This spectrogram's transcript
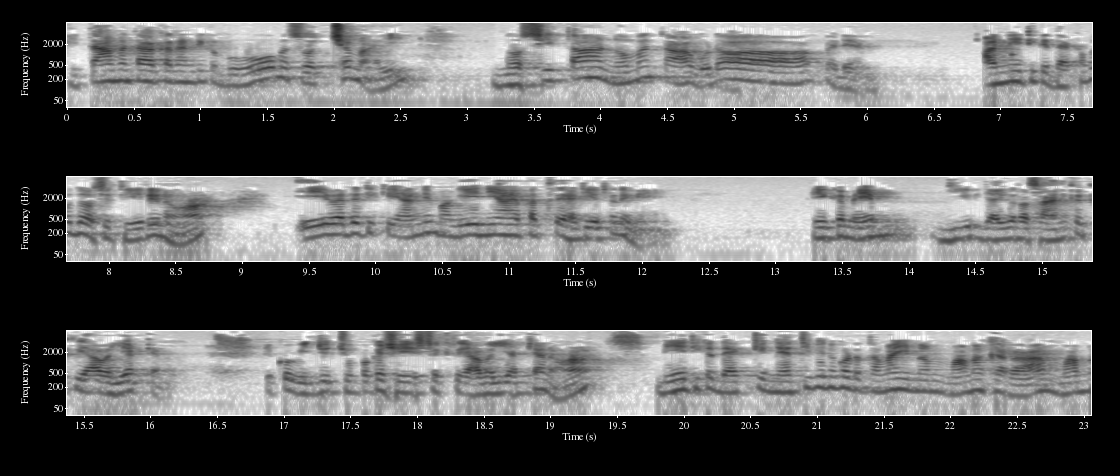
හිතාමතා කරන ටික බොහොම ස්වච්ඡමයි. නොසිතා නොමතා ගොඩාක් වැඩයන් අන්නේ ටික දැකපු දවසේ තේරෙනවා ඒ වැඩ ටික යන්නේ මගේ න්‍යාය පත්‍රය හැටියට නෙමෙයි. ඒක මේ ජෛව රසායනික ක්‍රියාවලියක් කරනවා. ඒක විද්‍යුත් චුම්බක ශේෂ්ඨ ක්‍රියාවලියක් යනවා. මේ ටික දැක්කේ නැති වෙනකොට තමයි මම මම කරා මම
